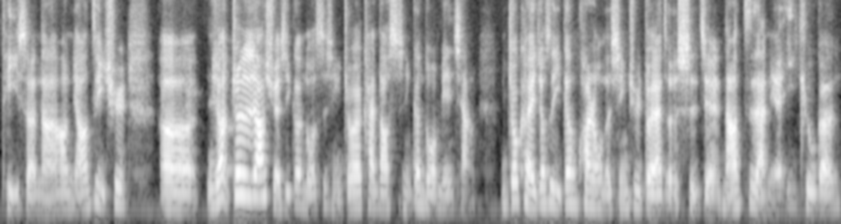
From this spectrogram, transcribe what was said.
提升啊，然后你要自己去呃，你要就是要学习更多事情，就会看到事情更多面向，你就可以就是以更宽容的心去对待这个世界，然后自然你的 EQ 跟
